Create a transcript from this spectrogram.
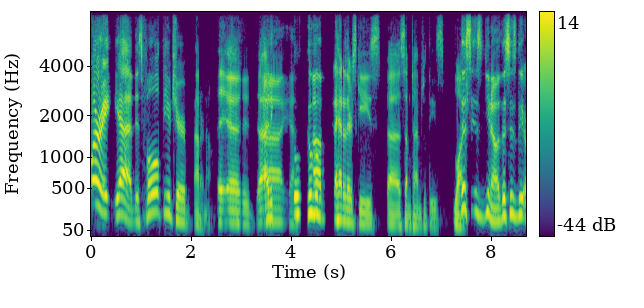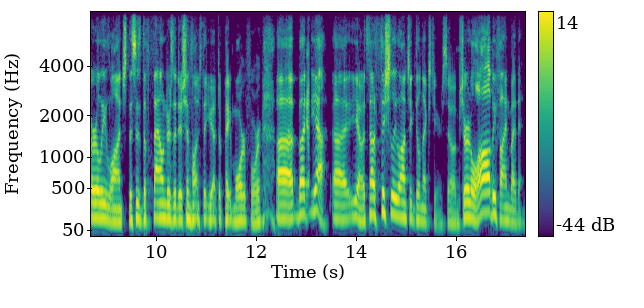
Don't worry, yeah, this full future. I don't know. Uh, uh, I think Uh, yeah. Google Uh, get ahead of their skis uh, sometimes with these This is, you know, this is the early launch. This is the founders edition launch that you have to pay more for. Uh, but yeah, uh, you know, it's not officially launching till next year. So I'm sure it'll all be fine by then.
